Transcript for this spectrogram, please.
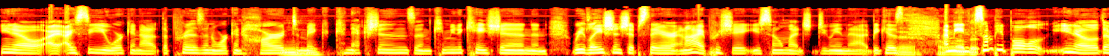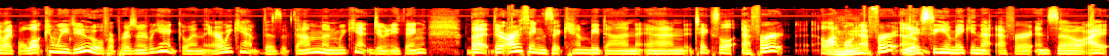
you know, I, I see you working at the prison, working hard to Mhm. make connections and communication and relationships there. And I appreciate you so much doing that because, Yeah, I I, mean, it. some people, you know, they're like, well, what can we do for prisoners? We can't go in there. We can't visit them and we can't do anything. But there are things that can be done and it takes a little effort, a lot more Mhm. effort. And I see you making that effort. And so I,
